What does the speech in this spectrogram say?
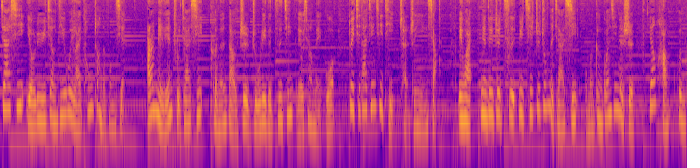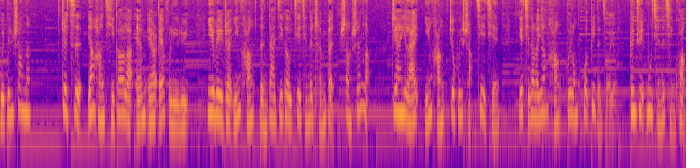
加息有利于降低未来通胀的风险。而美联储加息可能导致逐利的资金流向美国，对其他经济体产生影响。另外，面对这次预期之中的加息，我们更关心的是央行会不会跟上呢？这次央行提高了 MLF 利率，意味着银行等大机构借钱的成本上升了。这样一来，银行就会少借钱，也起到了央行回笼货币的作用。根据目前的情况，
